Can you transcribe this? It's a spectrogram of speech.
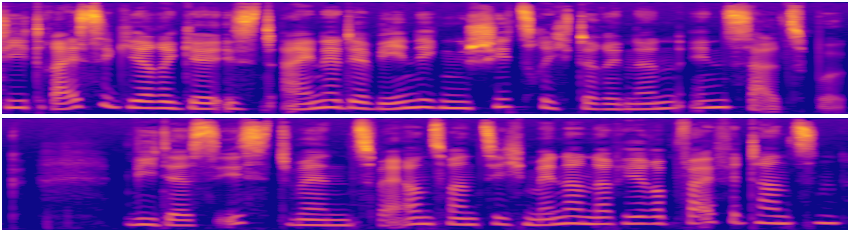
Die 30-Jährige ist eine der wenigen Schiedsrichterinnen in Salzburg. Wie das ist, wenn 22 Männer nach ihrer Pfeife tanzen,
